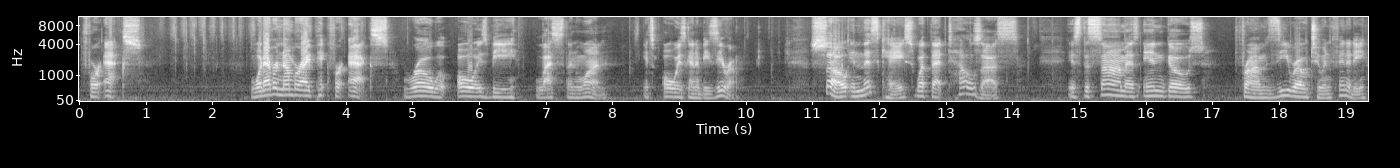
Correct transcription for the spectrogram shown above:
for x. Whatever number I pick for x, rho will always be less than 1. It's always going to be 0. So in this case, what that tells us is the sum as n goes from 0 to infinity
